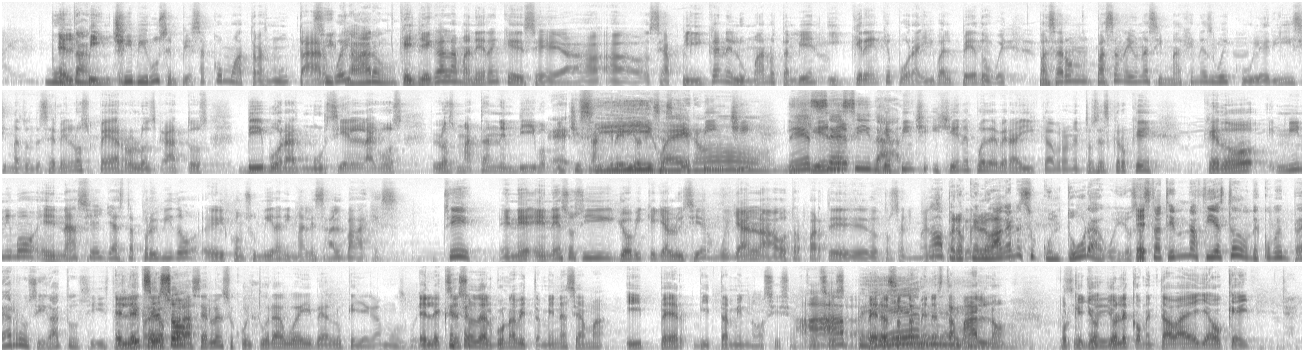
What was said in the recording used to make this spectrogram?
el pinche virus empieza como a transmutar, Sí, güey. claro. Que llega a la manera en que se, a- a- se aplica en el humano también y creen que por ahí va el pedo, güey. Pasaron, pasan ahí unas imágenes, güey, culerísimas, donde se ven los perros, los gatos, víboras, murciélagos, los matan en vivo, Eh, pinche sí, sangrerío. Dices, güey, ¿qué no. pinche higiene- Necesidad. ¿Qué pinche higiene puede haber ahí, cabrón? Entonces creo que quedó mínimo en Asia ya está prohibido el consumir animales salvajes. Sí. En, e- en eso sí, yo vi que ya lo hicieron, güey. Ya en la otra parte de otros animales. No, pero que, lo no. hagan es su cultura, güey. O sea, Eh. hasta tienen una fiesta donde comen perros y gatos. Sí, está El bien. pero exceso- para hacerlo en su cultura, güey, ver lo que llegamos, güey. El exceso de alguna vitamina se llama hipervitaminosis. Entonces, Ah, pero eso también está mal, ¿no? Porque Sí, yo, sí. yo le comentaba a ella, ok,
